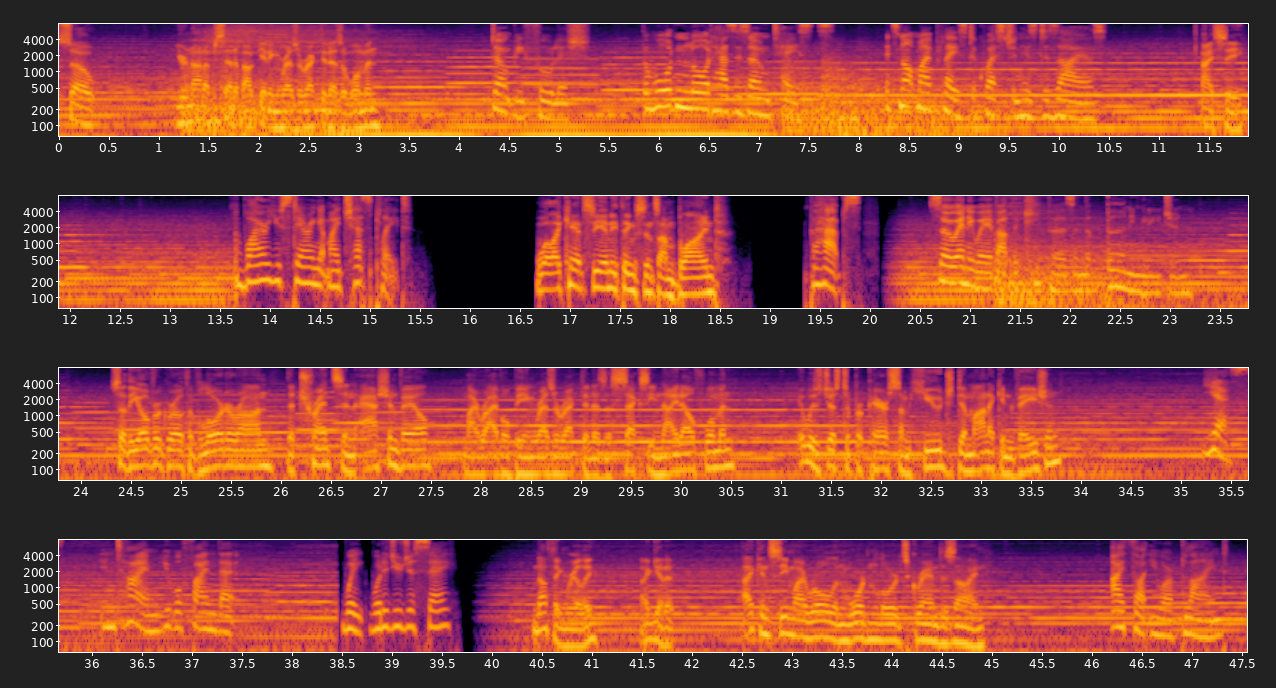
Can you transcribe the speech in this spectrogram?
So, you're not upset about getting resurrected as a woman? Don't be foolish. The Warden Lord has his own tastes. It's not my place to question his desires. I see. Why are you staring at my chest plate? Well, I can't see anything since I'm blind. Perhaps. So anyway, about the Keepers and the Burning Legion. So the overgrowth of Lordaeron, the Treants in Ashenvale, my rival being resurrected as a sexy night elf woman, it was just to prepare some huge demonic invasion? Yes, in time you will find that... Wait, what did you just say? Nothing really. I get it. I can see my role in Warden Lord's grand design. I thought you are blind.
